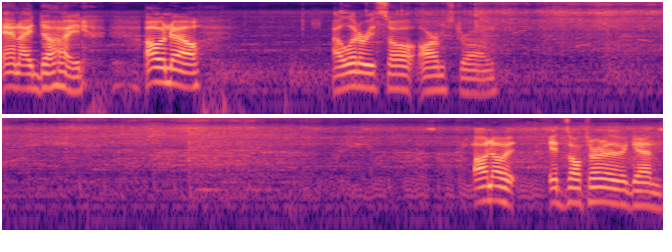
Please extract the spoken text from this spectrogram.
and I died. Oh no. I literally saw Armstrong. Oh no, it, it's alternative again.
